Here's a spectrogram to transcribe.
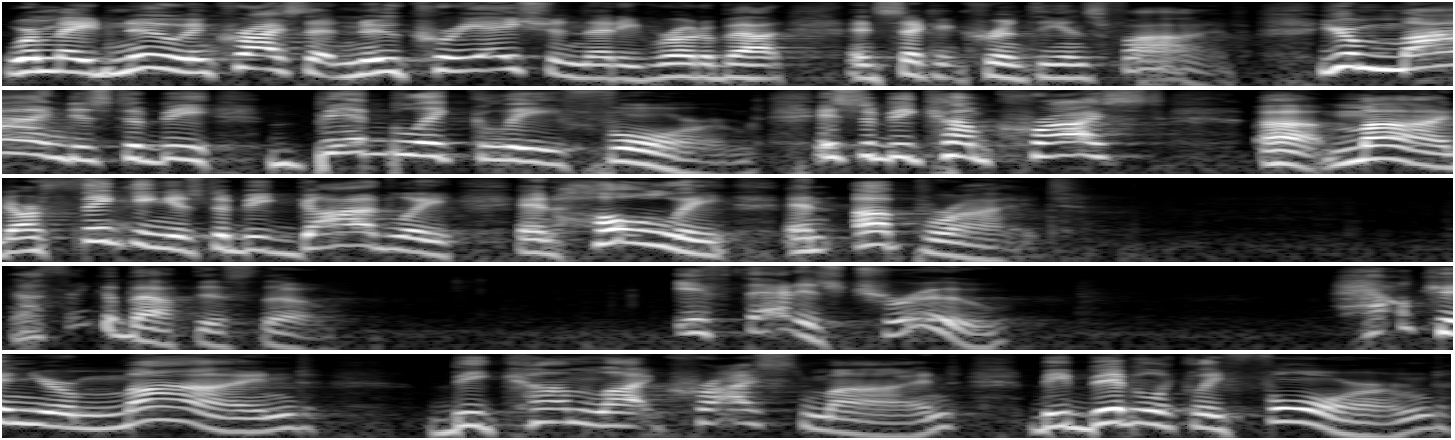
We're made new in Christ, that new creation that he wrote about in 2 Corinthians 5. Your mind is to be biblically formed, it's to become Christ's uh, mind. Our thinking is to be godly and holy and upright. Now, think about this though. If that is true, how can your mind become like Christ's mind, be biblically formed,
